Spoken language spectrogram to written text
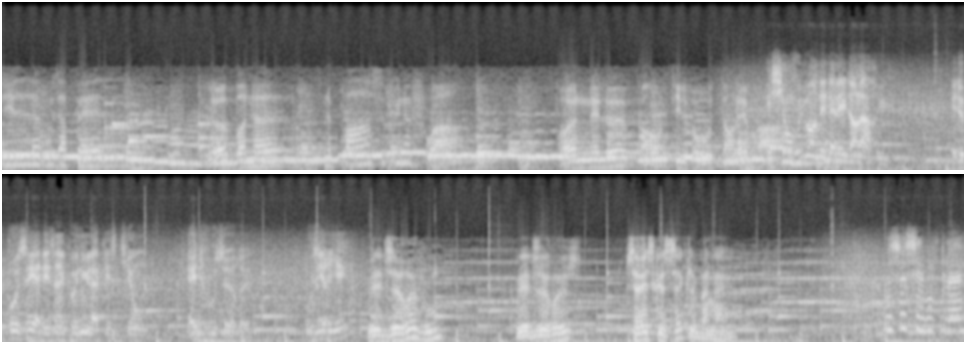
il vous appelle. Le bonheur ne passe qu'une fois. Prenez-le quand il vous tend les bras. Et si on vous demandait d'aller dans la rue et de poser à des inconnus la question Êtes-vous heureux? Vous iriez Vous êtes heureux, vous Vous êtes heureuse Vous savez ce que c'est que le bonheur Monsieur, s'il vous plaît,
